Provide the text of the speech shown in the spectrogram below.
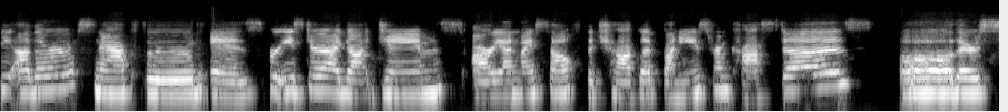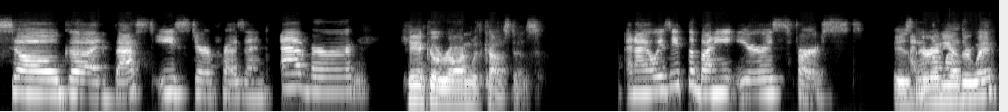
The other snack food is for Easter, I got James, Aria, and myself the chocolate bunnies from Costa's. Oh, they're so good. Best Easter present ever. Can't go wrong with Costas. And I always eat the bunny ears first. Is there any why. other way?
